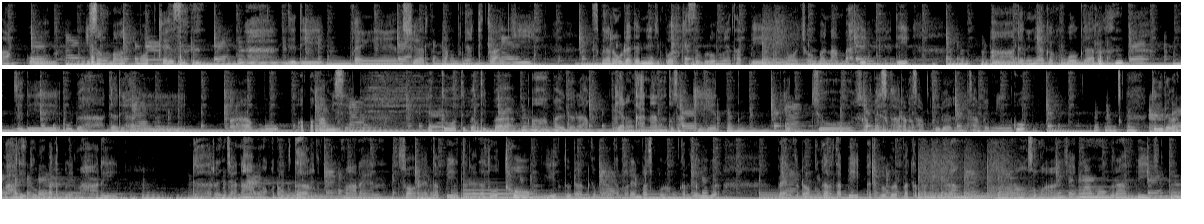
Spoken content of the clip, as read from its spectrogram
aku iseng banget podcast. Jadi pengen share tentang penyakit lagi. Sebenarnya udah ada nih di podcast sebelumnya tapi mau coba nambahin. Jadi uh, dan ini agak vulgar. Jadi udah dari hari Rabu apa Kamis ya? Itu tiba-tiba uh, payudara yang kanan tuh sakit. Gitu sampai sekarang Sabtu dan sampai Minggu jadi udah berapa hari tuh 4 atau 5 hari udah rencana mau ke dokter kemarin sore tapi ternyata tutup gitu. Dan kemarin-kemarin pas pulang kerja juga pengen ke dokter tapi ada beberapa teman bilang e, langsung aja mamografi gitu.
